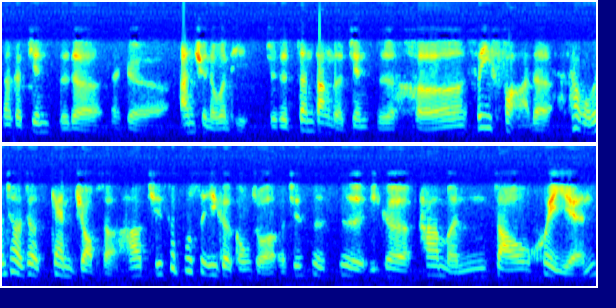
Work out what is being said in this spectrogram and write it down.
那个兼职的那个安全的问题，就是正当的兼职和非法的，它我们叫叫 scam jobs 啊，它其实不是一个工作，其实是一个他们招会员，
